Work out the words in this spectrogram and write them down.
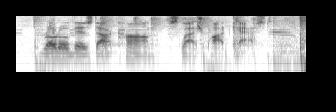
rotoviz.com slash podcast.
